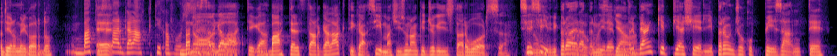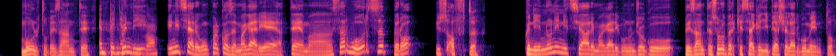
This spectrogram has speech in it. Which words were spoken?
Oddio, non mi ricordo. Battlestar Galactica forse. Battlestar Galactica. Battlestar Galactica, sì, ma ci sono anche giochi di Star Wars. Sì, sì, però era per dire, potrebbe anche piacergli, però è un gioco pesante, molto pesante. È impegnativo. Quindi iniziare con qualcosa che magari è a tema Star Wars, però più soft. Quindi non iniziare magari con un gioco pesante solo perché sai che gli piace l'argomento.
